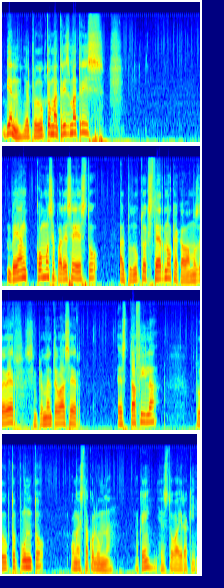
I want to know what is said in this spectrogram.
bien, y el producto matriz-matriz, vean cómo se parece esto al producto externo que acabamos de ver. Simplemente va a ser esta fila, producto punto con esta columna. ¿Ok? Y esto va a ir aquí.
